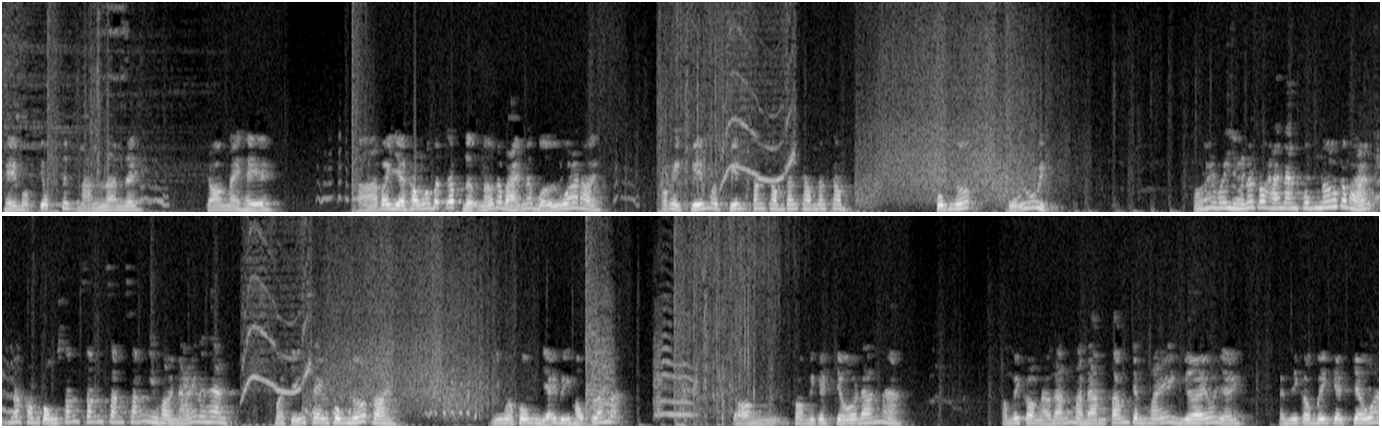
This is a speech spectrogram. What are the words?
Thêm một chút sức mạnh lên đi. Con này thì à, bây giờ không có bích up được nữa các bạn nó bự quá rồi có cái kiếm có kiếm tấn công tấn công tấn công. Phun nước. Ui ui. Ôi, bây giờ nó có khả năng phun nước các bạn. Nó không còn sắn sắn sắn sắn như hồi nãy nữa ha. Mà chuyển sang phun nước rồi. Nhưng mà phun dễ bị hụt lắm á. Còn con Pikachu đánh nè không biết con nào đánh mà đam tám trăm mấy ghê quá vậy. Hình như con Pikachu á.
